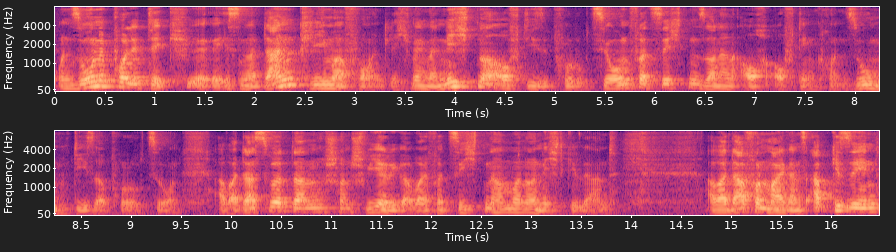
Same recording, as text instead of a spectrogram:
Und so eine Politik äh, ist nur dann klimafreundlich, wenn wir nicht nur auf diese Produktion verzichten, sondern auch auf den Konsum dieser Produktion. Aber das wird dann schon schwieriger, weil verzichten haben wir noch nicht gelernt. Aber davon mal ganz abgesehen,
